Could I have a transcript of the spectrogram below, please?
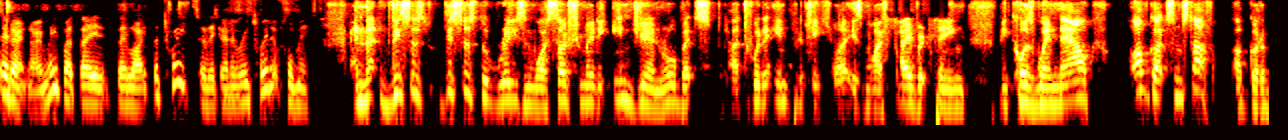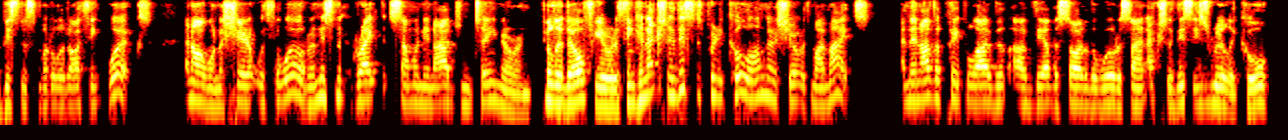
They don't know me, but they they like the tweet, so they're going to retweet it for me. And that this is this is the reason why social media in general, but uh, Twitter in particular, is my favourite thing because we're now. I've got some stuff. I've got a business model that I think works and I want to share it with the world. And isn't it great that someone in Argentina and Philadelphia are thinking, actually, this is pretty cool. I'm going to share it with my mates. And then other people over, over the other side of the world are saying, actually, this is really cool.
